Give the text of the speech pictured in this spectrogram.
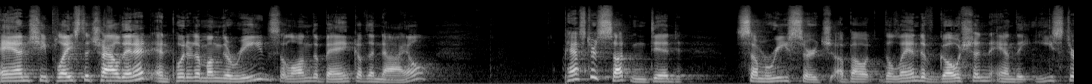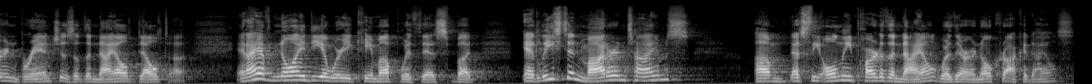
And she placed the child in it and put it among the reeds along the bank of the Nile. Pastor Sutton did some research about the land of Goshen and the eastern branches of the Nile Delta. And I have no idea where he came up with this, but at least in modern times, um, that's the only part of the Nile where there are no crocodiles.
